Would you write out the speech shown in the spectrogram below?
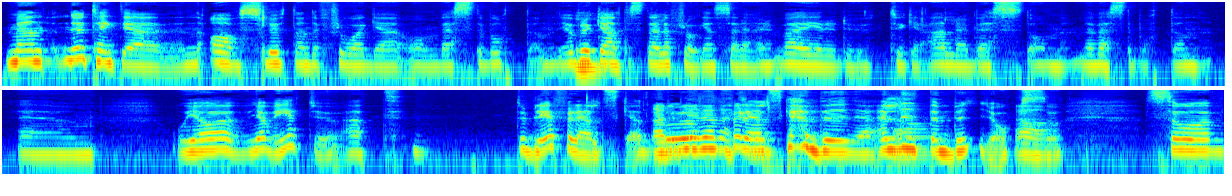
Men nu tänkte jag en avslutande fråga om Västerbotten. Jag brukar mm. alltid ställa frågan sådär, vad är det du tycker allra bäst om med Västerbotten? Um, och jag, jag vet ju att du blev förälskad. Ja, blev jag förälskad i en ja. liten by också. Ja. Så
